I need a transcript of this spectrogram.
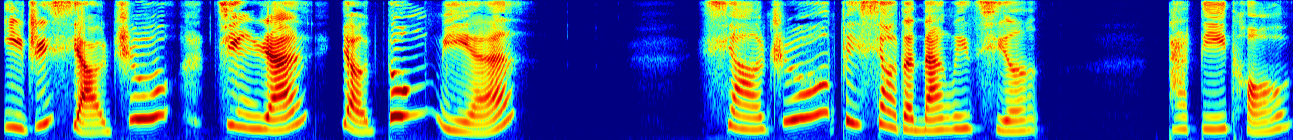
一只小猪竟然要冬眠。小猪被笑得难为情，他低头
